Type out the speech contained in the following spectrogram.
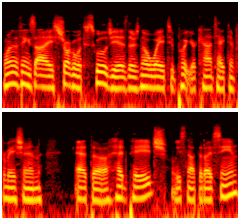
one of the things I struggle with Schoology is there's no way to put your contact information at the head page, at least not that I've seen.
